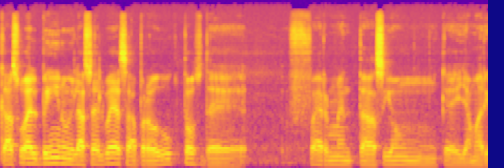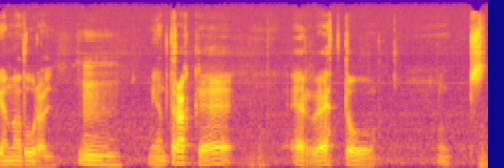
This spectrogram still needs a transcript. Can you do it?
caso del vino y la cerveza productos de fermentación que llamarían natural. Mm, Mientras que el resto, pues,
